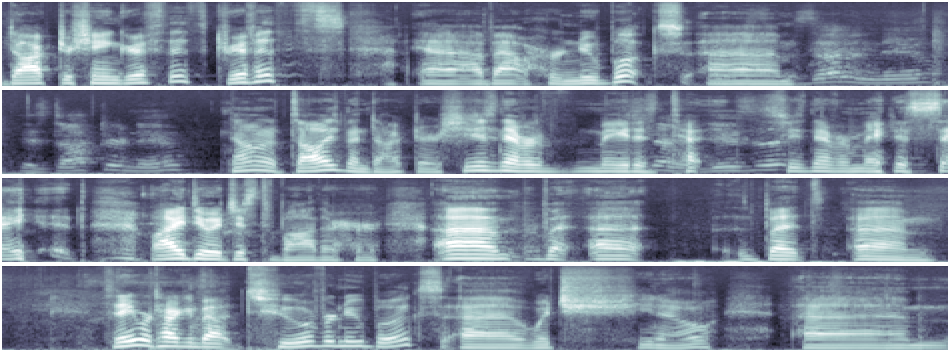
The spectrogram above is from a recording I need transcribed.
Dr. Sian Griffith Griffiths uh, about her new books. Um, Is that a new? Is Doctor new? no, it's always been Doctor. She just never made us. never te- she's never made us say it. Well, I do it just to bother her. Um, but uh, but um, today we're talking about two of her new books, uh, which you know. Um,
